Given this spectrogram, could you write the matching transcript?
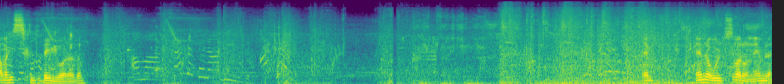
Ama hiç sıkıntı değil bu arada. Ama sen de fena değildin. Em Emre ultisi var onun Emre.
